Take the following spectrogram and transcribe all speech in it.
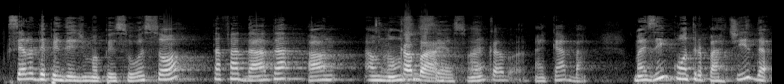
Porque se ela depender de uma pessoa só, está fadada ao, ao não Acabar, sucesso. Né? acabar. Acabar. Mas em contrapartida,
